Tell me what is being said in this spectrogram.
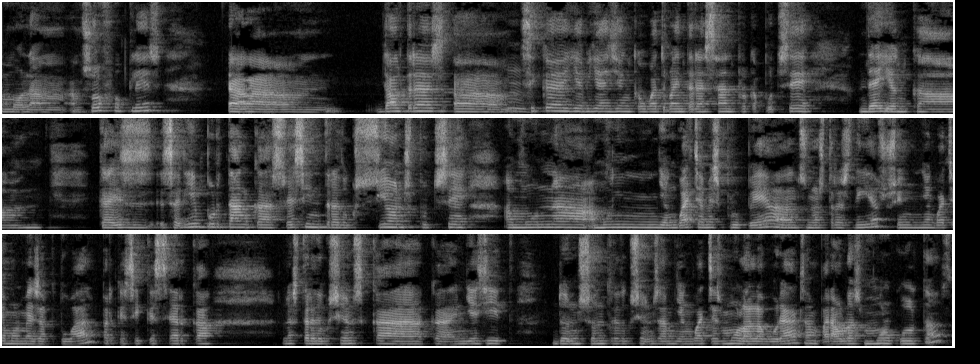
molt en, en Sòfocles. Uh, D'altres, uh, mm. sí que hi havia gent que ho va trobar interessant, però que potser deien que, que és, seria important que es fessin traduccions potser amb, una, amb un llenguatge més proper als nostres dies, o sigui, un llenguatge molt més actual, perquè sí que és cert que les traduccions que, que hem llegit doncs són traduccions amb llenguatges molt elaborats, amb paraules molt cultes,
